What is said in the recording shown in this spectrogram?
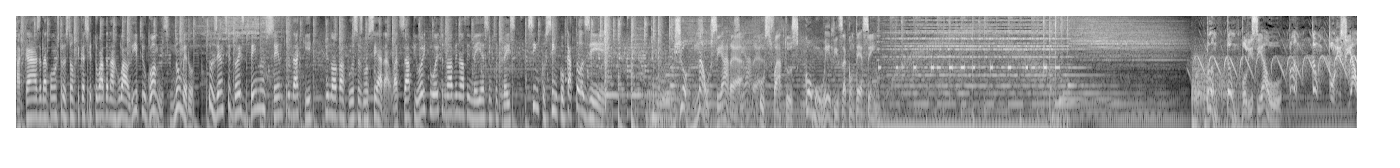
A Casa da Construção fica situada na rua Alípio Gomes, número 202, bem no centro daqui de Nova Russas, no Ceará. WhatsApp 88996535514. Jornal Ceará. Os fatos como eles acontecem. Plantão policial. Plantão policial.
